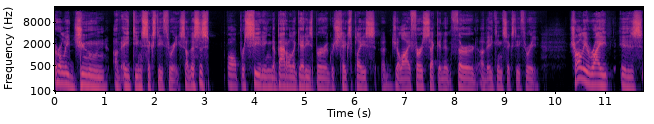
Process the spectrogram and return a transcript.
early June of 1863. So this is all preceding the Battle of Gettysburg, which takes place July 1st, 2nd, and 3rd of 1863. Charlie Wright is,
